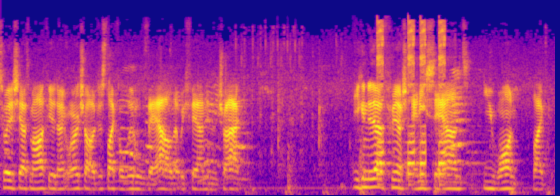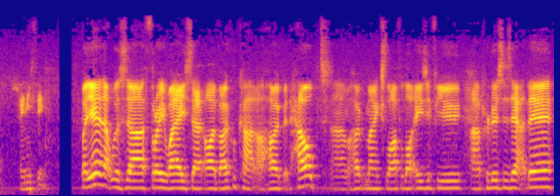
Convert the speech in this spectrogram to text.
Swedish House Mafia, Don't Worry Child, just like a little vowel that we found in the track. You can do that with pretty much any sound you want, like anything. But yeah, that was uh, three ways that I vocal cut. I hope it helped. Um, I hope it makes life a lot easier for you uh, producers out there.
